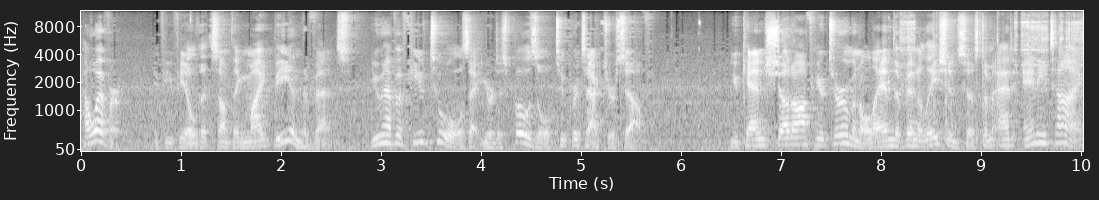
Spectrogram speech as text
However, if you feel that something might be in the vents, you have a few tools at your disposal to protect yourself. You can shut off your terminal and the ventilation system at any time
